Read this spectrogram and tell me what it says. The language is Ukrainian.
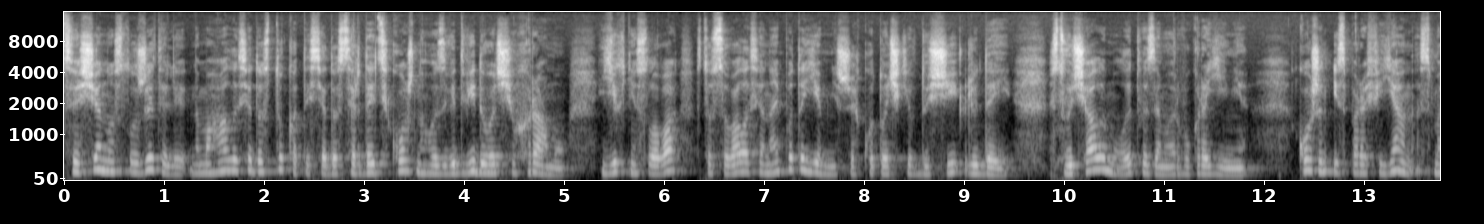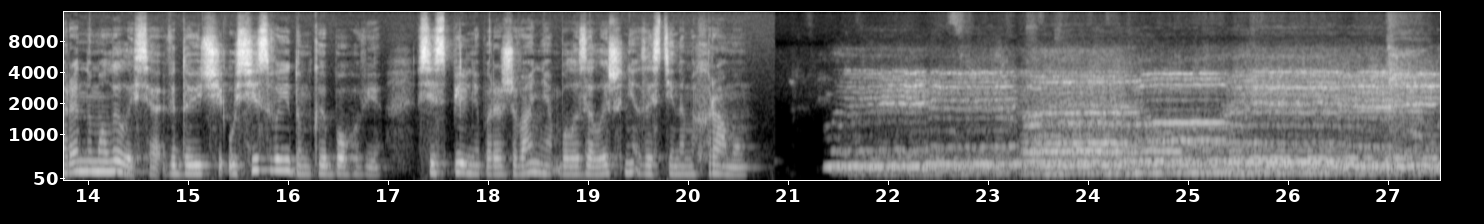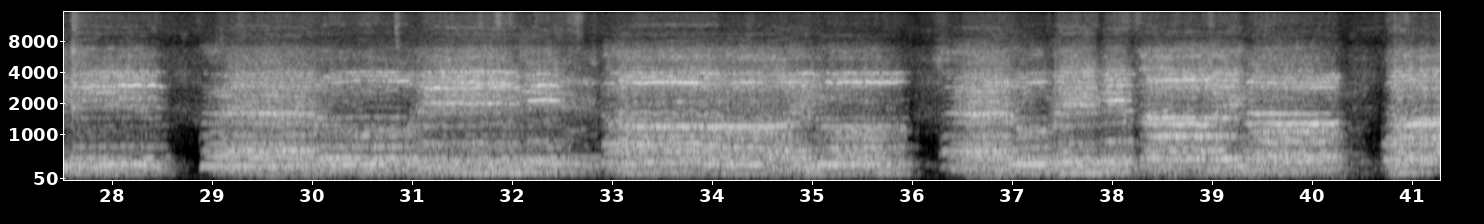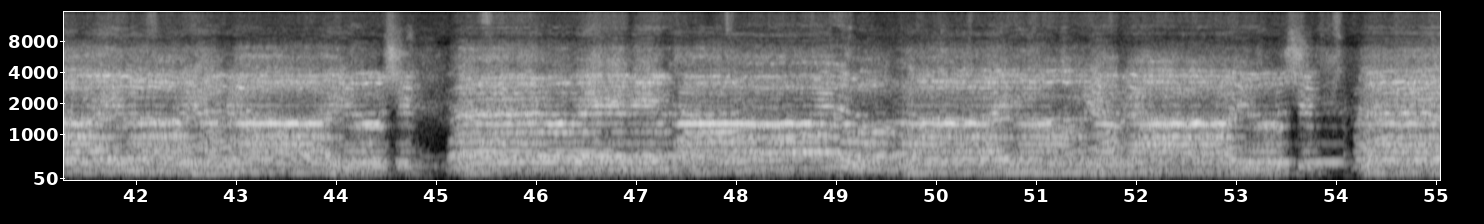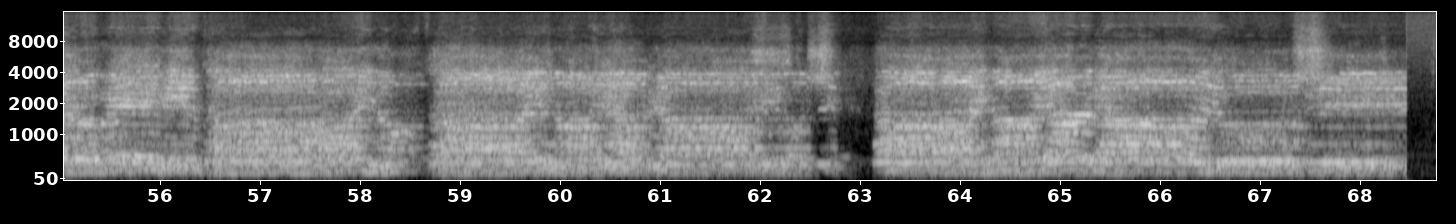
Священнослужителі намагалися достукатися до сердець кожного з відвідувачів храму. Їхні слова стосувалися найпотаємніших куточків душі людей, звучали молитви за мир в Україні. Кожен із парафіян смиренно молилися, віддаючи усі свої думки Богові. Всі спільні переживання були залишені за стінами храму.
